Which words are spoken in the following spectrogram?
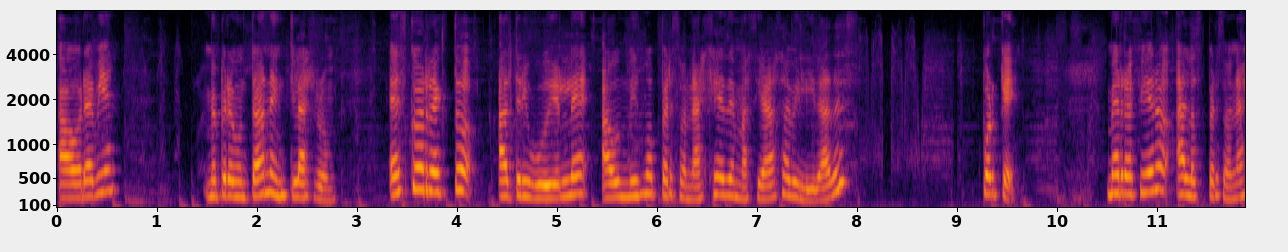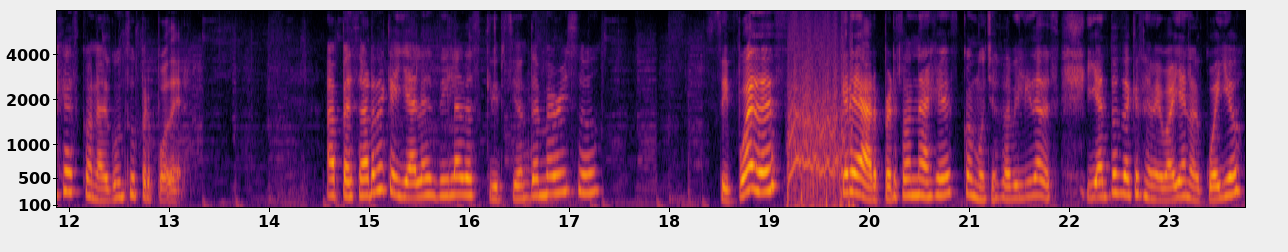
Ahora bien, me preguntaron en Classroom, ¿es correcto atribuirle a un mismo personaje demasiadas habilidades? ¿Por qué? Me refiero a los personajes con algún superpoder. A pesar de que ya les di la descripción de Mary Sue, si puedes, crear personajes con muchas habilidades. Y antes de que se me vayan al cuello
